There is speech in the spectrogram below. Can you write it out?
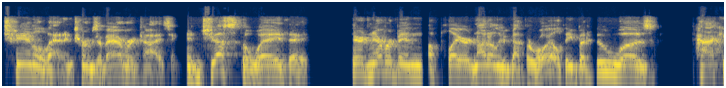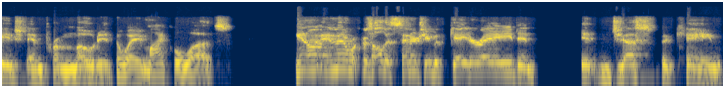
channel that in terms of advertising and just the way they, there had never been a player, not only who got the royalty, but who was packaged and promoted the way Michael was. You know, and there was all this synergy with Gatorade, and it just became.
